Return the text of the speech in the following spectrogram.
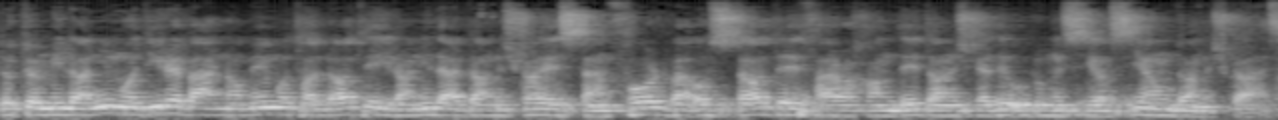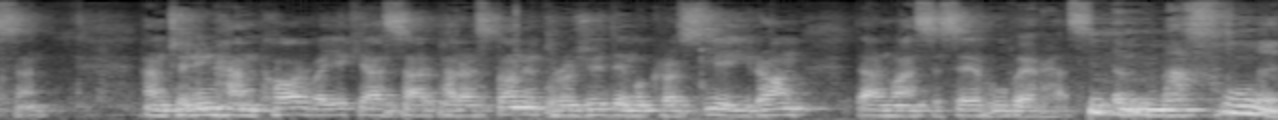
دکتر میلانی مدیر برنامه مطالعات ایرانی در دانشگاه استنفورد و استاد فراخوانده دانشکده علوم سیاسی اون دانشگاه هستند. همچنین همکار و یکی از سرپرستان پروژه دموکراسی ایران در مؤسسه هوبر هست. مفهوم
